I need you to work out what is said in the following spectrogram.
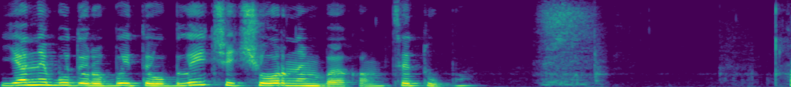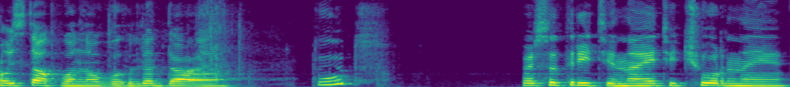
Я не буду робити обличчя чорним беком. Це тупо. Ось так воно виглядає тут. Посмотрите на эти черные.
